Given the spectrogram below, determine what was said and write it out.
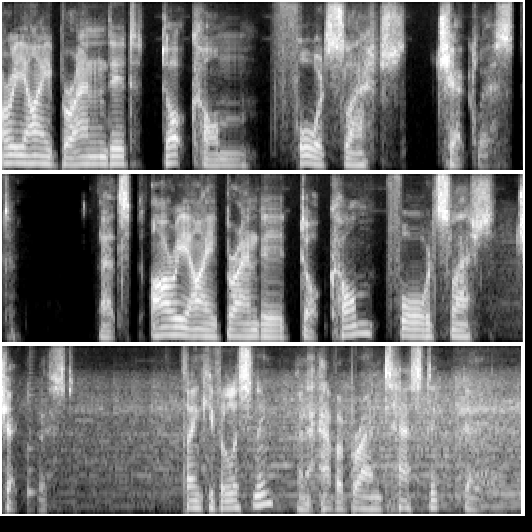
reibranded.com forward slash checklist. That's reibranded.com forward slash checklist. Thank you for listening and have a brandtastic day.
